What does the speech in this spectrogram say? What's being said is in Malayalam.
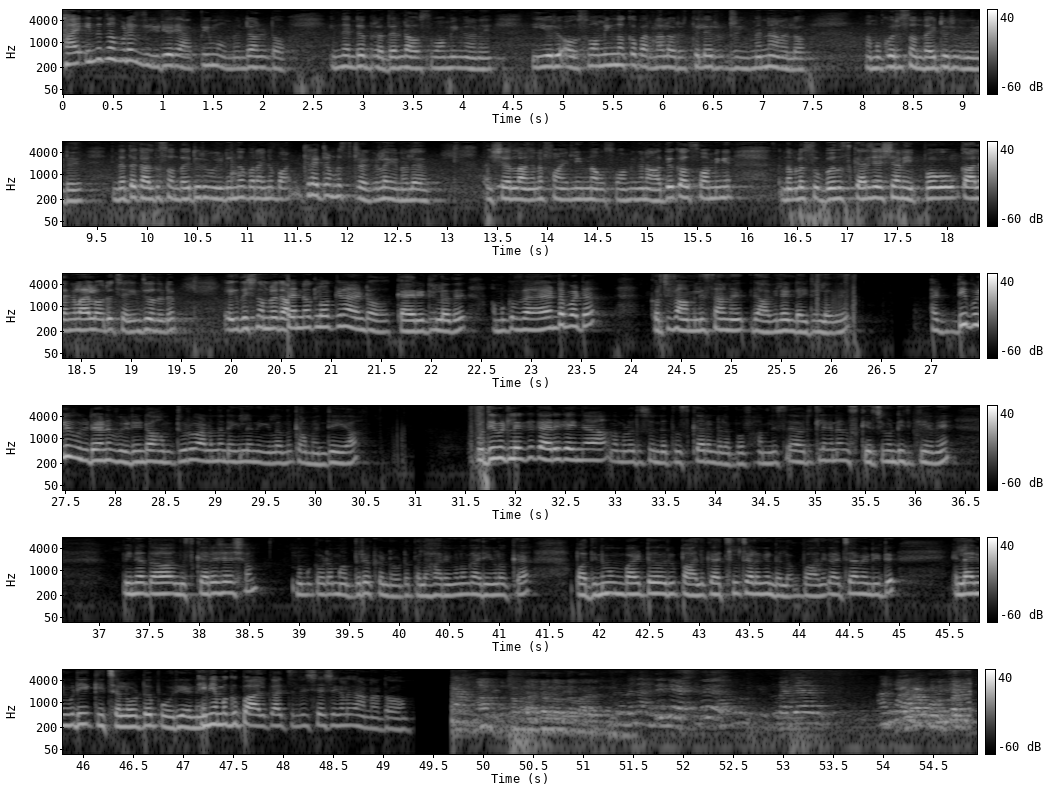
ഹായ് ഇന്നത്തെ നമ്മുടെ വീഡിയോ ഒരു ഹാപ്പി മൊമെന്റ് ആണ് കേട്ടോ ഇന്ന് എന്റെ ബ്രദറിന്റെ ഹൗസ് വാമിംഗ് ആണ്. ഈ ഒരു ഹൗസ് വാമിംഗ് എന്നൊക്കെ പറഞ്ഞാൽ ഓരോരുത്തരുടെ ഒരു ഡ്രീം തന്നെയാണല്ലോ. നമുക്കൊരു സ്വന്തമായിട്ടൊരു വീട്. ഇന്നത്തെ കാലത്ത് സ്വന്തമായിട്ടൊരു വീട് എന്ന് പറയുന്നത് ഭയങ്കരമായിട്ട് നമ്മൾ സ്ട്രഗിൾ ചെയ്യണം അല്ലേ? വിഷയമല്ല അങ്ങനെ ഫൈനലി ഇന്ന് ഹൗസ് വാമിംഗ് ആണ്. ആദ്യമൊക്കെ ഹൗസ് വാമിംഗ് നമ്മൾ സുബ നിസ്കാര ശേഷമാണ്. ഇപ്പോൾ കാലങ്ങളായാലും ഓരോ ചേഞ്ച് വന്നിട്ട് ഏകദേശം നമ്മൾ ടെൻ ഒ ക്ലോക്കിനാണ് കേട്ടോ കയറിയിട്ടുള്ളത്. നമുക്ക് വേണ്ടപ്പെട്ട കുറച്ച് ഫാമിലീസാണ് രാവിലെ ഉണ്ടായിട്ടുള്ളത്. അടിപൊളി വീടാണ്. വീടിന്റെ ഹോം ടൂർ വേണമെന്നുണ്ടെങ്കിൽ നിങ്ങളൊന്ന് കമന്റ് ചെയ്യുക പുതിയ വീട്ടിലേക്ക് കയറി കഴിഞ്ഞാൽ നമ്മളൊരു സുന്നത്ത് നിസ്കാരം ഉണ്ടല്ലോ. അപ്പോൾ ഫാമിലി അവരിങ്ങനെ നിസ്കരിച്ചു കൊണ്ടിരിക്കുകയാണ് പിന്നെ അതാ നിസ്കാര ശേഷം നമുക്കവിടെ മധുരമൊക്കെ ഉണ്ടാവും കേട്ടോ പലഹാരങ്ങളും കാര്യങ്ങളൊക്കെ. അപ്പോൾ അതിന് മുമ്പായിട്ട് ഒരു പാൽ കാച്ചൽ ചടങ്ങുണ്ടല്ലോ. പാൽ കാച്ചാൻ വേണ്ടിയിട്ട് എല്ലാവരും കൂടി കിച്ചണിലോട്ട് പോരുകയാണ്. ഇനി നമുക്ക് പാൽ കാച്ചൽ വിശേഷങ്ങൾ കാണാം കേട്ടോ. ഇരിക്കണില്ലേ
